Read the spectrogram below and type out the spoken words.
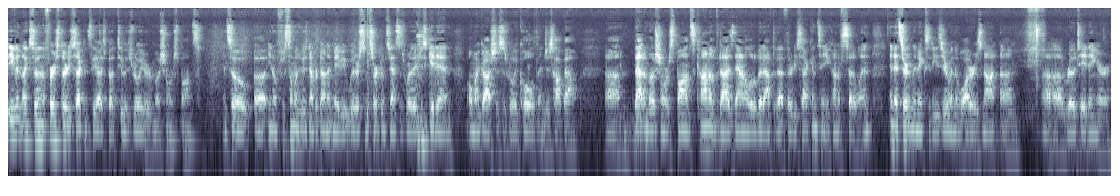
even like so in the first thirty seconds, of the ice bath too is really your emotional response. And so, uh, you know, for someone who's never done it, maybe there's some circumstances where they just get in, oh my gosh, this is really cold, and just hop out. Um, that emotional response kind of dies down a little bit after that 30 seconds, and you kind of settle in. And it certainly makes it easier when the water is not um, uh, rotating or,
